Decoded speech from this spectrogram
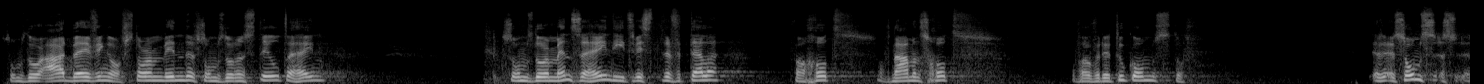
soms door aardbevingen of stormwinden, soms door een stilte heen. Soms door mensen heen die iets wisten te vertellen van God of namens God of over de toekomst. Of... Eh, eh, soms eh,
